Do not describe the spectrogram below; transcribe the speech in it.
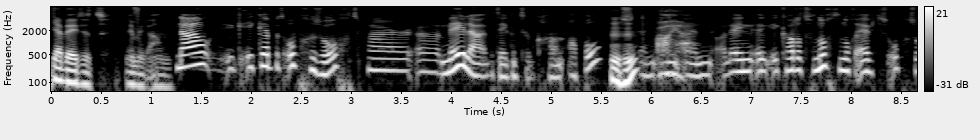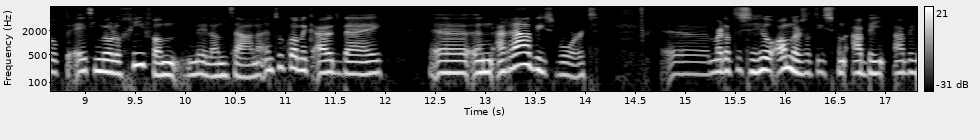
Jij weet het, neem ik aan. Nou, ik, ik heb het opgezocht, maar eh, mela betekent natuurlijk gewoon appel. Dus Mhm. en, Oh ja. en alleen, ik, ik had het vanochtend nog eventjes opgezocht, de etymologie van melanzana. En toen kwam ik uit bij eh, een Arabisch woord. Eh, maar dat is heel anders. Dat is van abi, abi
